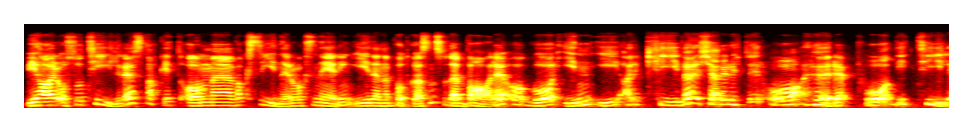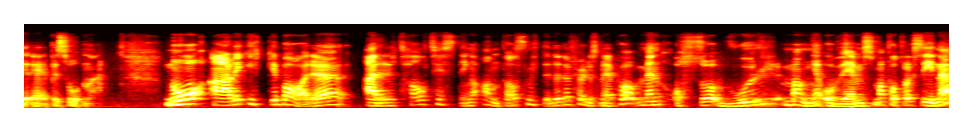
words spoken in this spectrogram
Vi har også tidligere snakket om eh, vaksiner og vaksinering i denne podkasten, så det er bare å gå inn i arkivet, kjære lytter, og høre på de tidligere episodene. Nå er det ikke bare R-tall, testing og antall smittede det følges med på, men også hvor mange og hvem som har fått vaksine,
